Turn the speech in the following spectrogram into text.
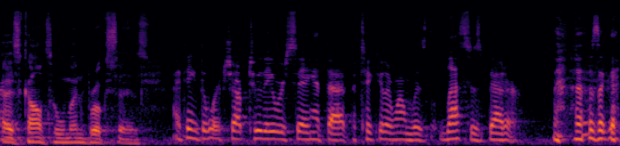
as Councilwoman Brooks says. I think the workshop too, they were saying at that particular one was less is better. That was like a-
